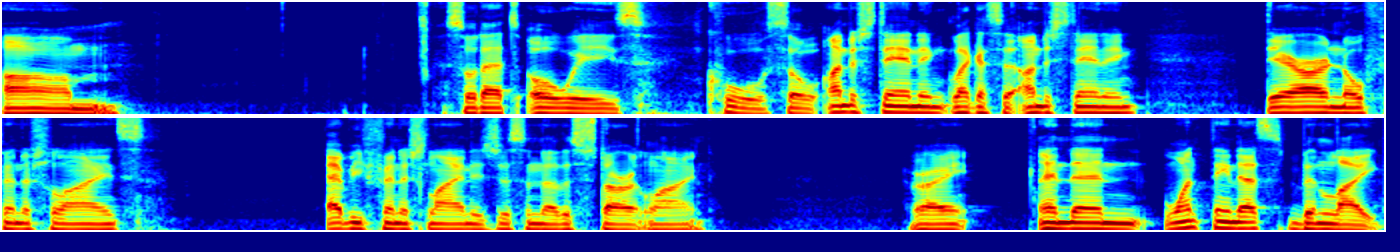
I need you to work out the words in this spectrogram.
Um. So that's always cool. So understanding, like I said, understanding there are no finish lines. Every finish line is just another start line, right? And then one thing that's been like,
